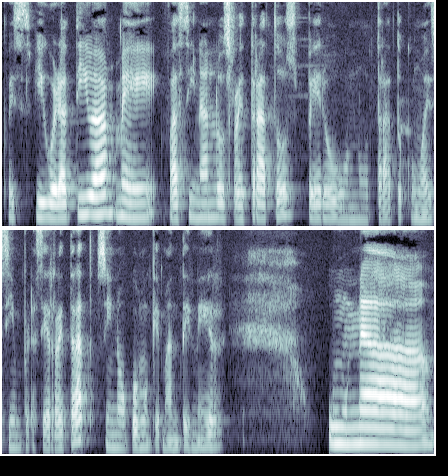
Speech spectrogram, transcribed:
pues figurativa. Me fascinan los retratos, pero no trato como de siempre hacer retratos, sino como que mantener una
